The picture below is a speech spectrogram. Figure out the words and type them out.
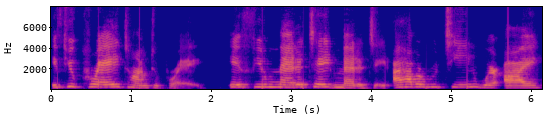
If you pray, time to pray. If you meditate, meditate. I have a routine where I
